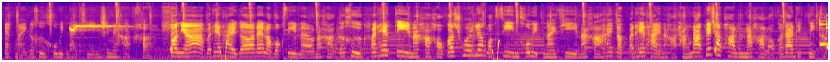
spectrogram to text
แปลกใหม่ก็คือโควิด -19 ใช่ไหมคะ ค่ะ ตอนเนี้ยประเทศไทยก็ได้รับวัคซีนแล้วนะคะ ก็คือประเทศจีนนะคะ เขาก็ช่วยเรื่องวัคซีนโควิด -19 นะคะ ให้กับประเทศไทยนะคะ ทั้งด้านเวชภัณฑ์นะคะแล้วก็ด้านเทคนิคค่ะ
